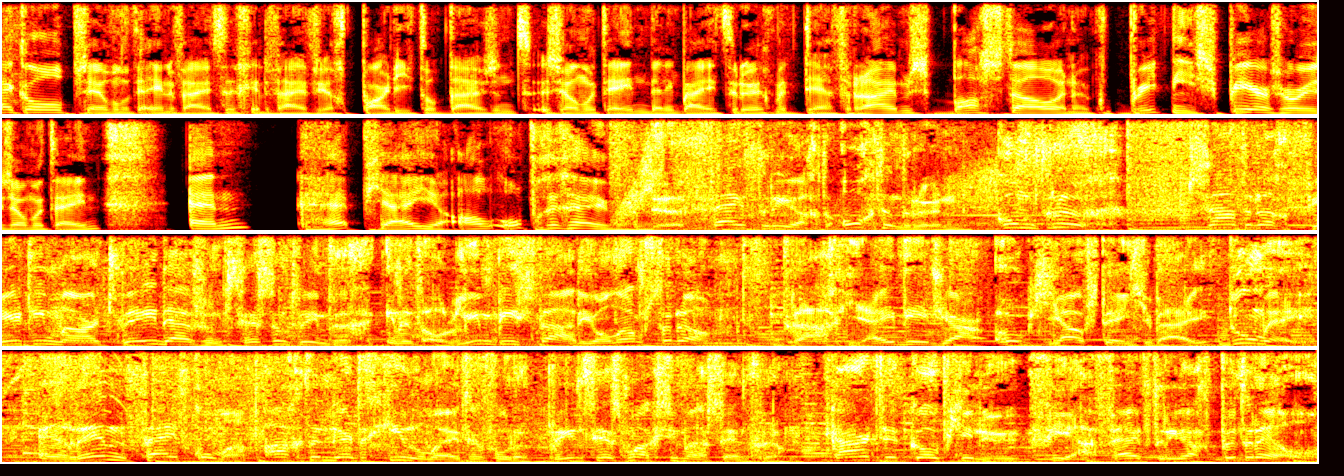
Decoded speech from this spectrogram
Michael op 751 in de 58 Party Top 1000. Zometeen ben ik bij je terug met Def Rhymes, Basto en ook Britney Spears hoor je zometeen. En heb jij je al opgegeven? De 538 Ochtendrun komt terug. Zaterdag 14 maart 2026 in het Olympisch Stadion Amsterdam. Draag jij dit jaar ook jouw steentje bij? Doe mee en ren 5,38 kilometer voor het Prinses Maxima Centrum. Kaarten koop je nu via 538.nl.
